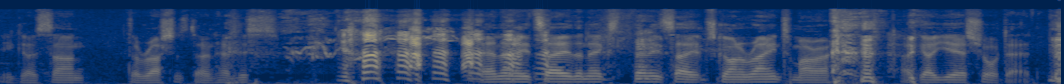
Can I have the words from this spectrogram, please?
he goes, son, the Russians don't have this. and then he'd say the next, then he'd say it's going to rain tomorrow. I'd go, yeah, sure, Dad. and,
